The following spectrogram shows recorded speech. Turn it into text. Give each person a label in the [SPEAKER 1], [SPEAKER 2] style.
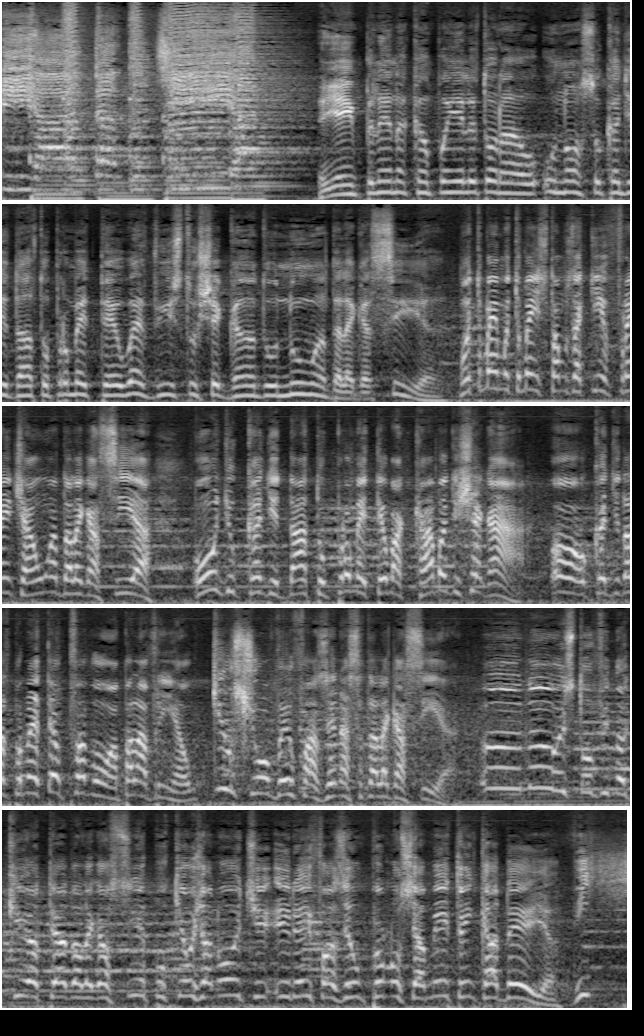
[SPEAKER 1] piada do dia.
[SPEAKER 2] E em plena campanha eleitoral, o nosso candidato Prometeu é visto chegando numa delegacia.
[SPEAKER 3] Muito bem, muito bem, estamos aqui em frente a uma delegacia onde o candidato Prometeu acaba de chegar. Ô, oh, candidato Prometeu, por favor, uma palavrinha. O que o senhor veio fazer nessa delegacia?
[SPEAKER 2] Ah, não, estou vindo aqui até a delegacia porque hoje à noite irei fazer um pronunciamento em cadeia.
[SPEAKER 3] Vixe!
